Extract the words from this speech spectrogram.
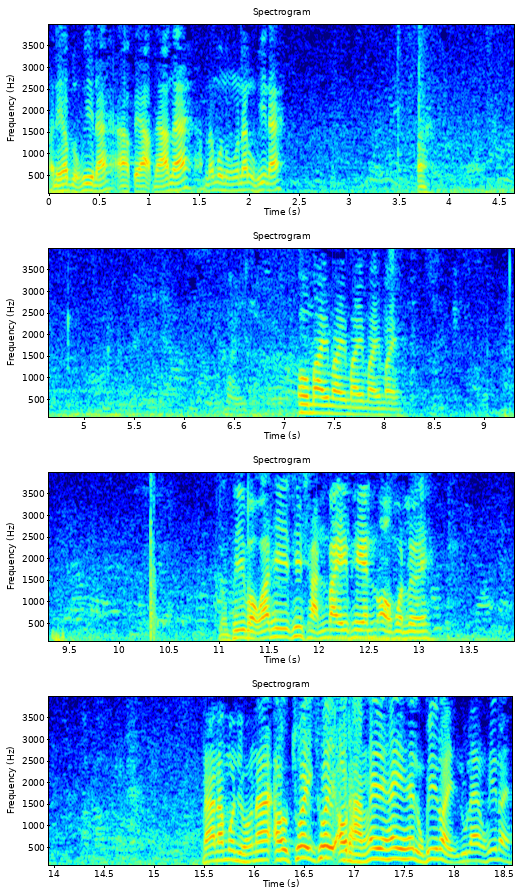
อันนี้ครับหลวงพี่นะอะไปอาบน้ำนะอาบน้ำมนต์ตรงนั้นหลวงพี่นะอะโอ้ไม่ไม่ไม่ไม่ไม่ หลวงพี่บอกว่าที่ที่ฉันใบเพนออกหมดเลยนะน้ำมนต์อยู่ข้างหน้า เอาช่วยช่วยเอาถังให้ให้ให้หลวงพี่หน่อยดูแลหลวงพี่หน่อย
